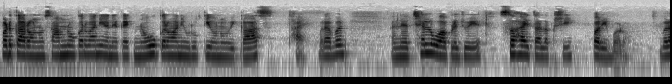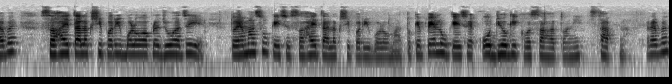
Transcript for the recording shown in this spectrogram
પડકારોનો સામનો કરવાની અને કંઈક નવું કરવાની વૃત્તિઓનો વિકાસ થાય. બરાબર? અને છેલ્લું આપણે જોઈએ સહાયતાલક્ષી પરિબળો. બરાબર? સહાયતાલક્ષી પરિબળો આપણે જોવા જઈએ તો એમાં શું કહે છે? સહાયતાલક્ષી પરિબળોમાં તો કે પહેલું કહે છે ઔદ્યોગિક વસાહતોની સ્થાપના. બરાબર?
